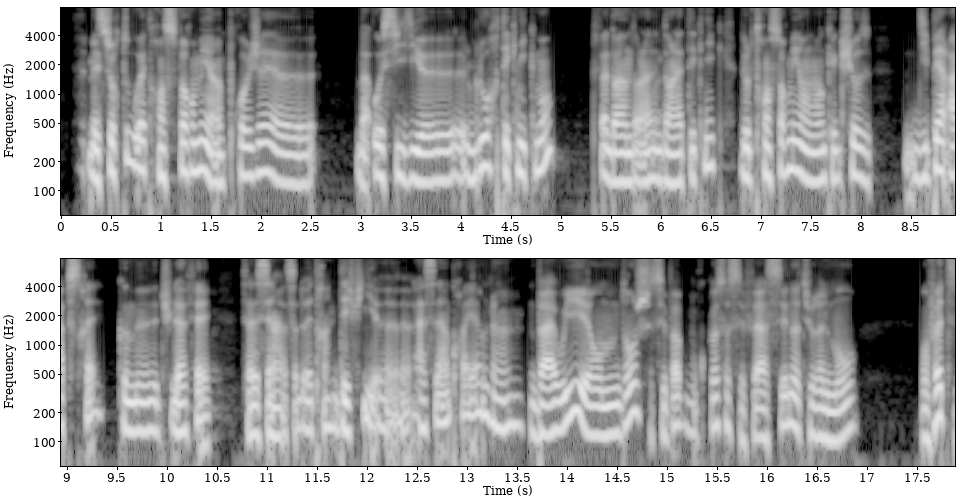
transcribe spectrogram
Mais surtout, ouais, transformer un projet euh, bah, aussi lourd techniquement dans, dans, la, dans, la, technique, de le transformer en, quelque chose d'hyper abstrait, comme euh, tu l'as fait, Ça, c'est un- ça doit être un défi euh, assez incroyable. Bah oui, et en même temps, je sais pas pourquoi ça s'est fait assez naturellement. En fait,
